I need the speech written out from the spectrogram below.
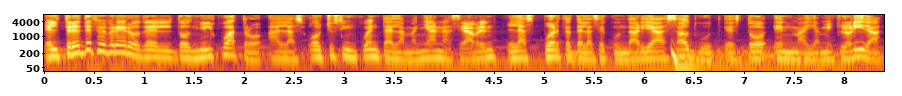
El 3 de febrero del 2004 a las 8.50 de la mañana se abren las puertas de la secundaria Southwood, esto en Miami, Florida.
